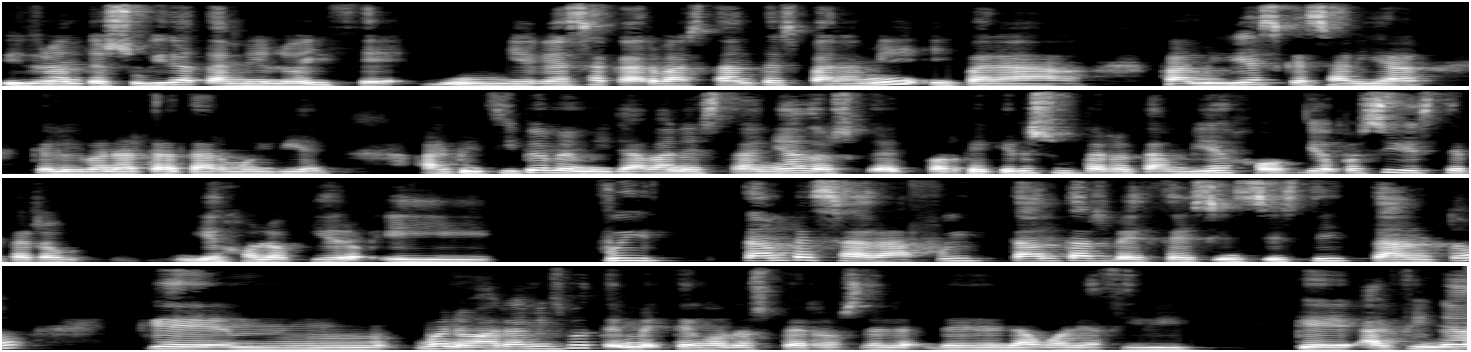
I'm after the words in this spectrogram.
y durante su vida también lo hice. Llegué a sacar bastantes para mí y para familias que sabía que lo iban a tratar muy bien. Al principio me miraban extrañados, porque quieres un perro tan viejo? Yo, pues sí, este perro viejo lo quiero. Y fui tan pesada, fui tantas veces, insistí tanto, que, mm, bueno, ahora mismo tengo dos perros de la Guardia Civil que al final,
